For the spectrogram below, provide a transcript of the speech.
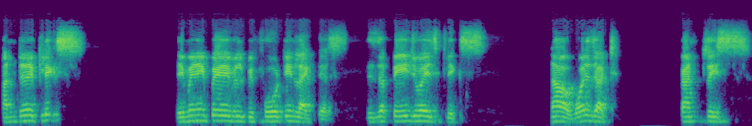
100 clicks. Remaining page will be 14 like this. This is a page wise clicks. Now, what is that? Countries.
